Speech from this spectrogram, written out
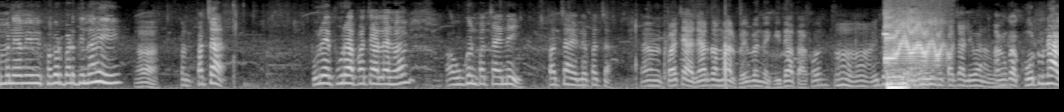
મને એમ એવી ખબર પડતી નહીં. હા. પણ પચાસ. પૂરેપૂરા પચાસ એમ આ ઓગણ પચાસ નહીં. પચાસ એટલે પચાસ પચાસ હજાર તો મારા ભાઈબંધને કીધા હતા કોણ? હા હા એ તો પચાસ લેવાના અમે કઈ ખોટું ના.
